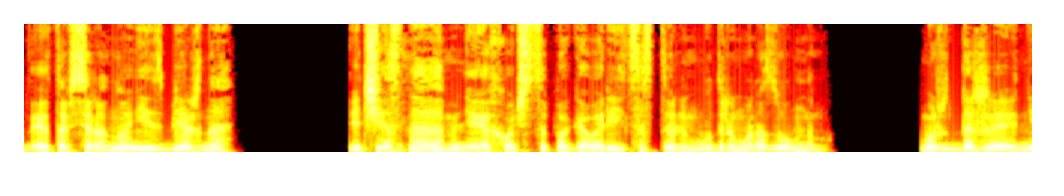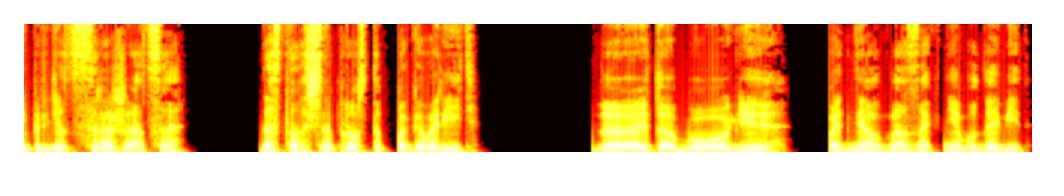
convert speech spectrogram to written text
это все равно неизбежно. И честно, мне хочется поговорить со столь мудрым и разумным. Может, даже не придется сражаться. Достаточно просто поговорить. «Да это боги!» — поднял глаза к небу Давид.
